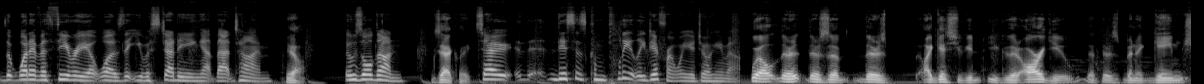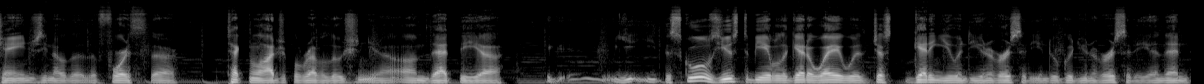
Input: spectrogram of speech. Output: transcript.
the, whatever theory it was that you were studying at that time. Yeah. It was all done. Exactly. So th- this is completely different what you're talking about. Well, there, there's a there's I guess you could you could argue that there's been a game change. You know, the the fourth uh, technological revolution. You know, um, that the uh, the schools used to be able to get away with just getting you into university, into a good university, and then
